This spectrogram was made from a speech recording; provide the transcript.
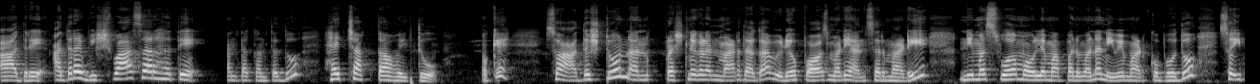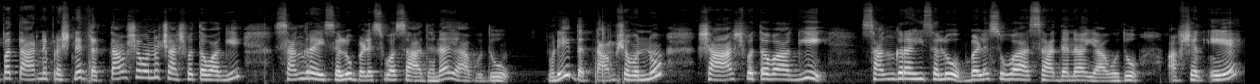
ಆದರೆ ಅದರ ವಿಶ್ವಾಸಾರ್ಹತೆ ಅಂತಕ್ಕಂಥದ್ದು ಹೆಚ್ಚಾಗ್ತಾ ಹೋಯಿತು. ಓಕೆ? ಸೊ, ಆದಷ್ಟು ನಾನು ಪ್ರಶ್ನೆಗಳನ್ನು ಮಾಡಿದಾಗ ವಿಡಿಯೋ ಪಾಸ್ ಮಾಡಿ, ಆನ್ಸರ್ ಮಾಡಿ ನಿಮ್ಮ ಸ್ವ ಮೌಲ್ಯಮಾಪನವನ್ನು ನೀವೇ ಮಾಡ್ಕೋಬೋದು. ಸೊ, ಇಪ್ಪತ್ತಾರನೇ ಪ್ರಶ್ನೆ, ದತ್ತಾಂಶವನ್ನು ಶಾಶ್ವತವಾಗಿ ಸಂಗ್ರಹಿಸಲು ಬಳಸುವ ಸಾಧನ ಯಾವುದು? ನೋಡಿ, ದತ್ತಾಂಶವನ್ನು ಶಾಶ್ವತವಾಗಿ ಸಂಗ್ರಹಿಸಲು ಬಳಸುವ ಸಾಧನ ಯಾವುದು? Option A,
